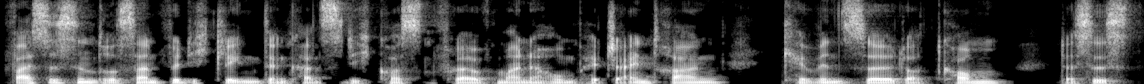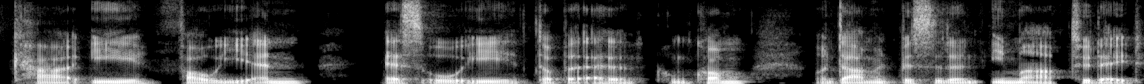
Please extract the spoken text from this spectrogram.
Falls es interessant für dich klingt, dann kannst du dich kostenfrei auf meiner Homepage eintragen, kevinsoe.com, das ist K-E-V-I-N, S-O-E-L-L.com und damit bist du dann immer up to date.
